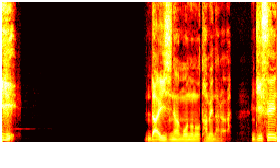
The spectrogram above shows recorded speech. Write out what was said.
り。大事なもののためなら犠牲に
